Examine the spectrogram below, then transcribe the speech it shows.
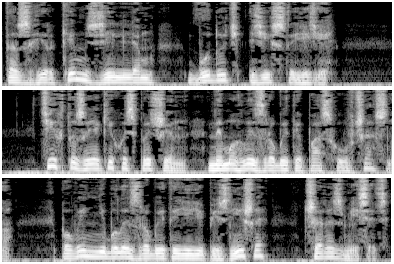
та з гірким зіллям будуть їсти її. Ті, хто за якихось причин не могли зробити Пасху вчасно, повинні були зробити її пізніше через місяць.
